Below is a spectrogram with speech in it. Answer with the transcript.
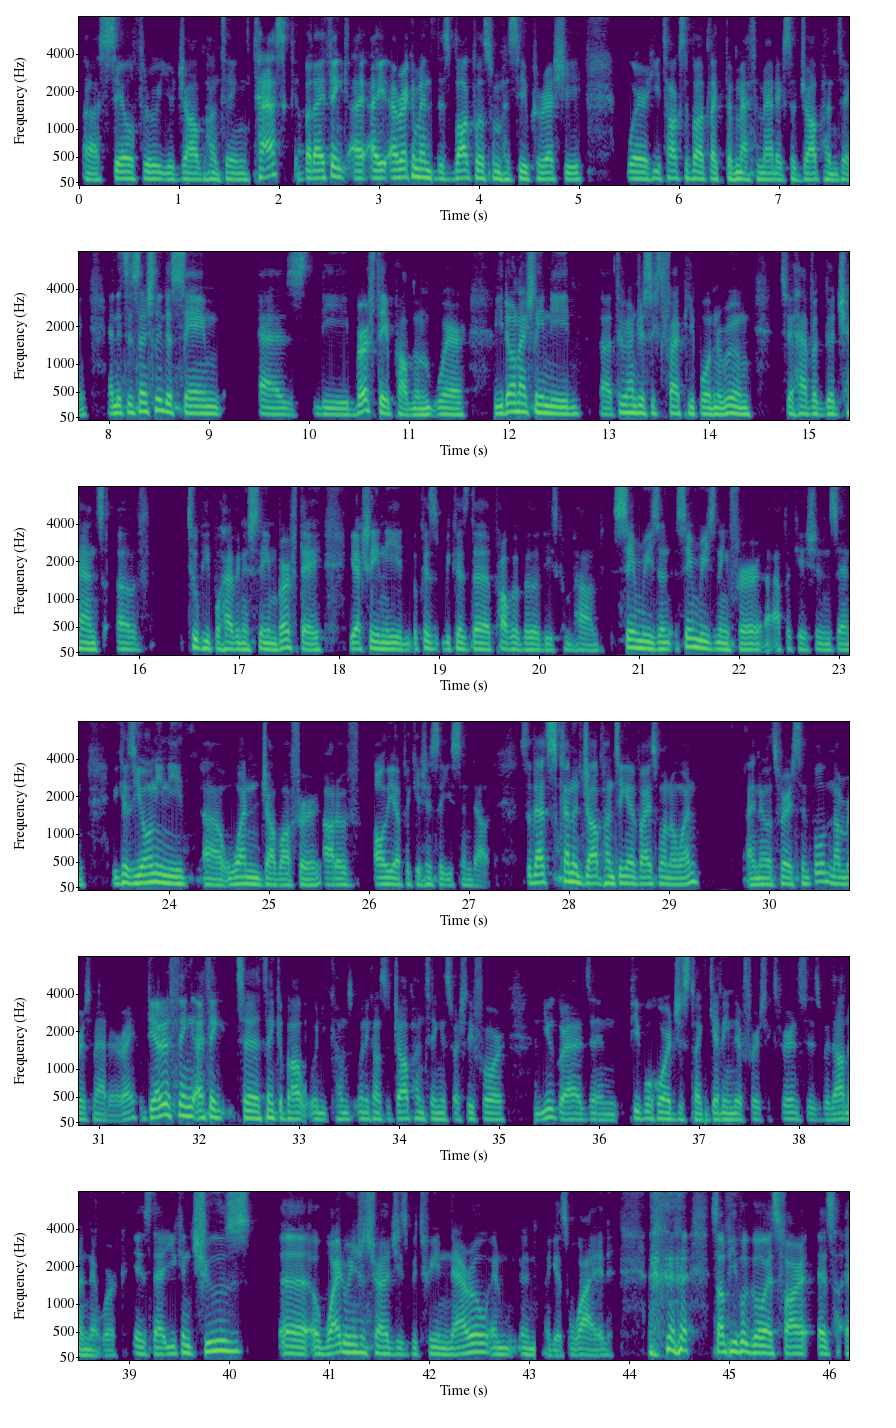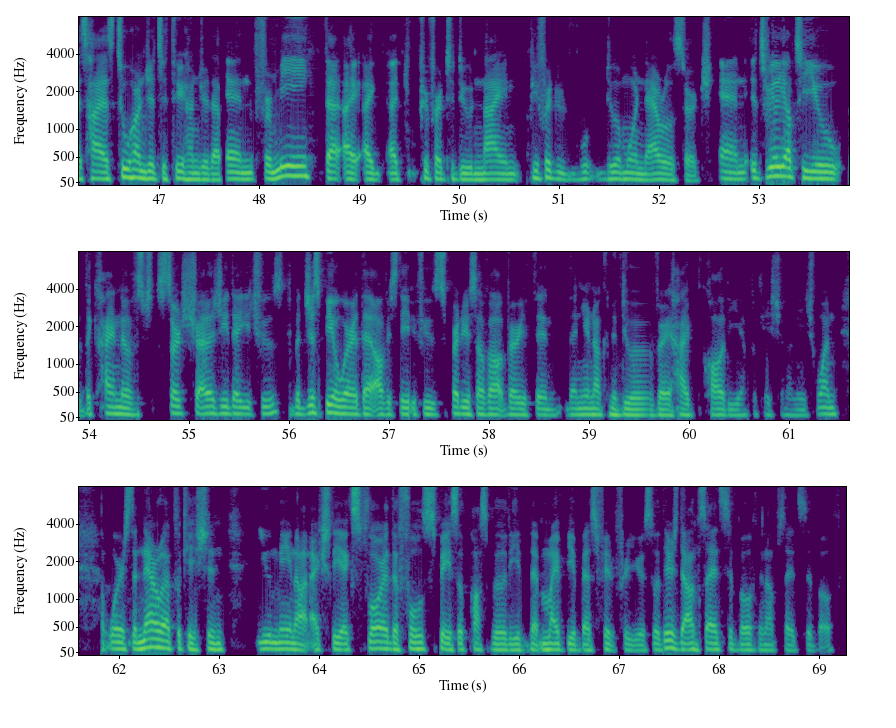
uh, sail through your job hunting task. But I think I, I, recommend this blog post from Haseeb Qureshi, where he talks about like the mathematics of job hunting. And it's essentially the same as the birthday problem, where you don't actually need uh, 365 people in the room to have a good chance of two people having the same birthday. You actually need because because the probabilities compound. Same reason same reasoning for applications and because you only need uh, one job offer out of all the applications that you send out. So that's kind of job hunting advice 101 I know it's very simple. Numbers matter, right? The other thing I think to think about when it comes when it comes to job hunting, especially for new grads and people who are just like getting their first experiences without a network, is that you can choose a, a wide range of strategies between narrow and, and I guess wide. Some people go as far as, as high as 200 to 300. And for me, that I, I, I prefer to do nine, prefer to do a more narrow search. And it's really up to you the kind of search strategy that you choose. But just be aware that obviously if you spread yourself out very thin, then you're not going to do a very high quality application on each one. Whereas the narrow application, you may not actually explore the full space of possibility that might be a best fit for you. So there's downsides to both and upsides to both.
